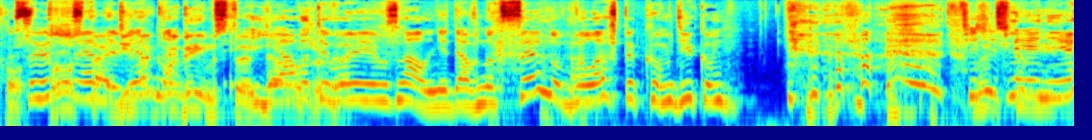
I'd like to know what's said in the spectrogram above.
Просто, просто один верно. аквагрим стоит Я дороже. Я вот его да? и узнал недавно цену, была в таком диком впечатлении.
